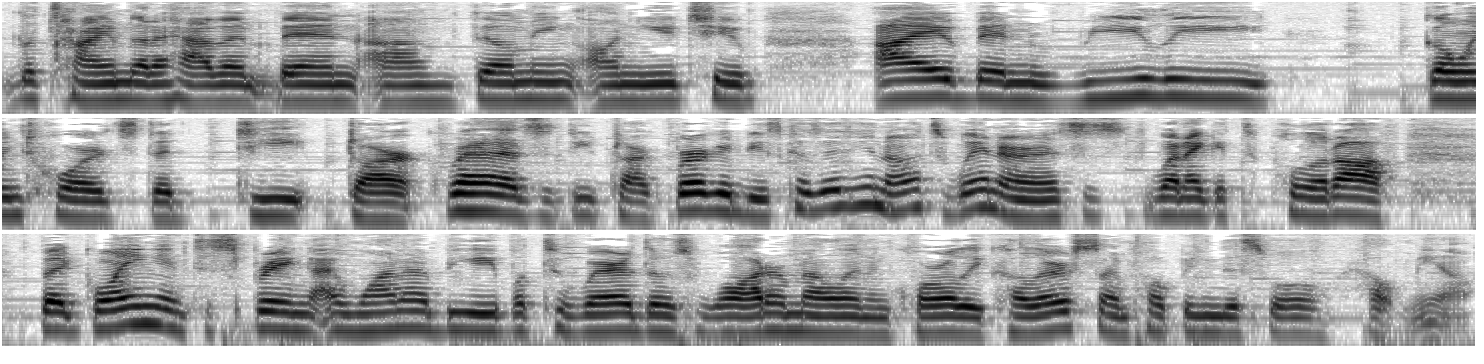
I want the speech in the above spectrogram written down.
the time that I haven't been um, filming on YouTube. I've been really going towards the deep dark reds, the deep dark burgundies, because you know it's winter. It's just when I get to pull it off. But going into spring, I want to be able to wear those watermelon and corally colors. So I'm hoping this will help me out.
